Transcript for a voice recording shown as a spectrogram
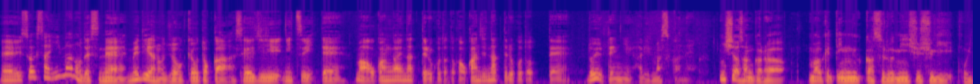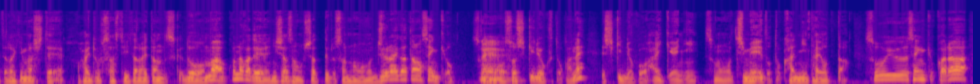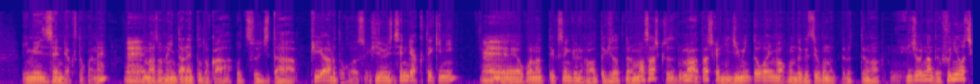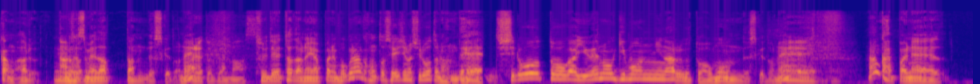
えー、磯崎さん、今のですね、メディアの状況とか政治について、まあお考えになってることとかお感じになってることって、どういう点にありますかね？西田さんからマーケティング化する民主主義をいただきまして、拝読させていただいたんですけど、まあ、この中で西田さんおっしゃってる、その、従来型の選挙、そええ。の組織力とかね、資金力を背景に、その知名度と勘に頼った、そういう選挙から、イメージ戦略とかね、ええ。まあそのインターネットとかを通じた PR とかを非常に戦略的にえええー行っていく選挙に変わってきたっていうのは、まさしく、まあ確かに自民党が今こんだけ強くなってるっていうのは、非常になんて腑に落ち感がある説明だったんですけどね。ありがとうございます。それで、ただね、やっぱり、ね、僕なんか本当政治の素人なんで、素人がゆえの疑問になるとは思うんですけどね。えなんかやっぱりね、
